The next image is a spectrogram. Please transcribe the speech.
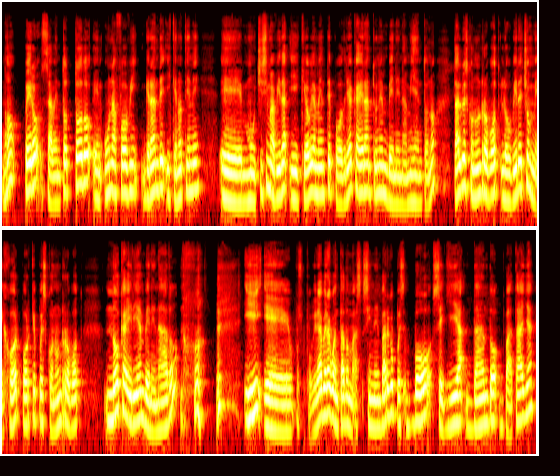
¿No? Pero se aventó todo en una Fobi grande y que no tiene eh, muchísima vida y que obviamente podría caer ante un envenenamiento, ¿no? Tal vez con un robot lo hubiera hecho mejor porque pues con un robot no caería envenenado, y eh, pues podría haber aguantado más. Sin embargo, pues Bo seguía dando batalla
